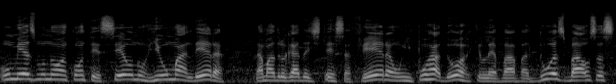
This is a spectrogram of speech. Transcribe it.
o mesmo não aconteceu no rio Madeira. Na madrugada de terça-feira, um empurrador que levava duas balsas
